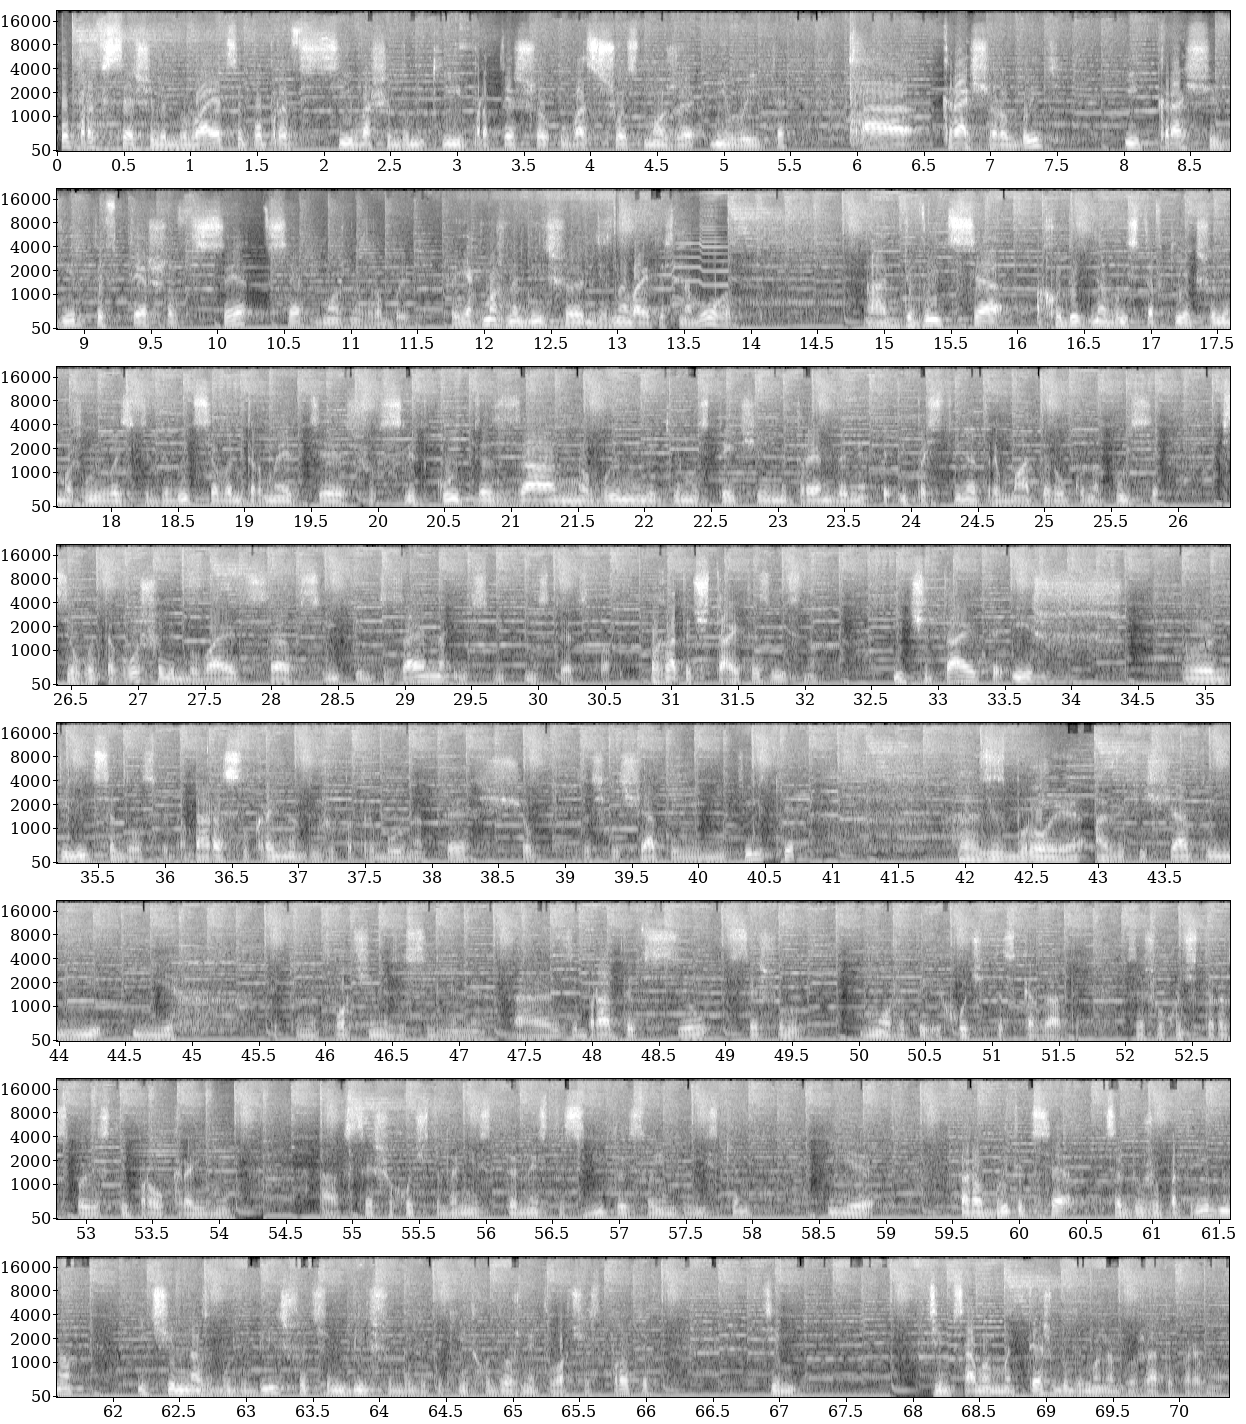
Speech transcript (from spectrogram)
попри все, що відбувається, попри всі ваші думки про те, що у вас щось може не вийти, а краще робити і краще вірте в те, що все, все можна зробити. Як можна більше дізнавайтесь нового, Дивіться, ходіть на виставки, якщо є можливості, дивіться в інтернеті, слідкуйте за новими якимось течіями, трендами і постійно тримати руку на пульсі всього того, що відбувається в світі дизайну і в світі мистецтва. Багато читайте, звісно, і читайте, і е, діліться досвідом. Зараз Україна дуже потребує на те, щоб захищати її не тільки е, зі зброї, а захищати її і творчими зусиллями, зібрати всю, все, що ви можете і хочете сказати, все, що хочете розповісти про Україну, все, що хочете донести, донести світу і своїм близьким. І робити це, це дуже потрібно. І чим нас буде більше, чим більше буде такий художній творчий спротив, тим, тим самим ми теж будемо наближати перемогу.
